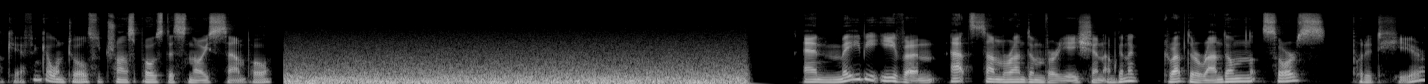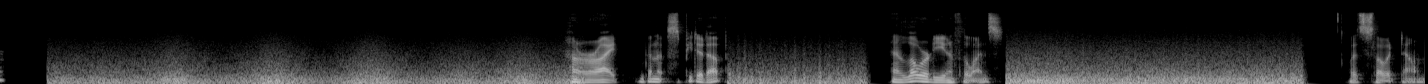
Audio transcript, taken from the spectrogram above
Okay, I think I want to also transpose this noise sample. And maybe even add some random variation. I'm gonna grab the random source, put it here. All right, I'm gonna speed it up and lower the influence. Let's slow it down.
